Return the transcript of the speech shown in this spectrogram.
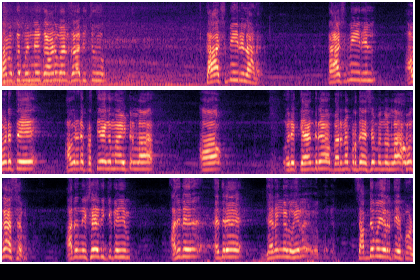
നമുക്ക് മുന്നേ കാണുവാൻ സാധിച്ചു. കാശ്മീരിലാണ്. കാശ്മീരിൽ അവിടുത്തെ അവരുടെ പ്രത്യേകമായിട്ടുള്ള ആ ഒരു കേന്ദ്ര ഭരണപ്രദേശം എന്നുള്ള അവകാശം അത് നിഷേധിക്കുകയും അതിന് എതിരെ ജനങ്ങൾ ഉയർ ശബ്ദമുയർത്തിയപ്പോൾ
